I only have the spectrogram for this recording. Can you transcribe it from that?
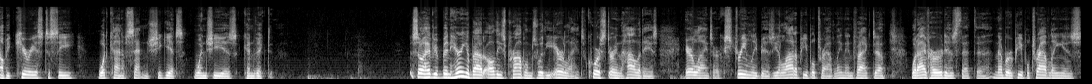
I'll be curious to see what kind of sentence she gets when she is convicted. So, have you been hearing about all these problems with the airlines? Of course, during the holidays, airlines are extremely busy, a lot of people traveling. In fact, uh, what I've heard is that the number of people traveling is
